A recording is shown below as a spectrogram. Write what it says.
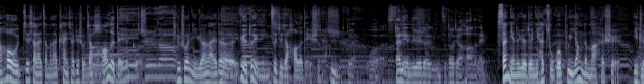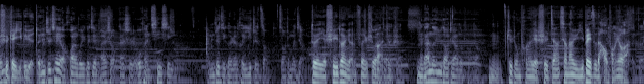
然后接下来咱们来看一下这首叫《Holiday》的歌。听说你原来的乐队名字就叫 Holiday 是吗？嗯，对我三年的乐队的名字都叫 Holiday。三年的乐队，你还组过不一样的吗？还是一直是这一个乐队我们？之前有换过一个键盘手，但是我很庆幸，我们这几个人可以一直走走这么久，对，也是一段缘分，是吧？对对就是，很难得遇到这样的朋友，嗯，这种朋友也是将相当于一辈子的好朋友啊。对，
